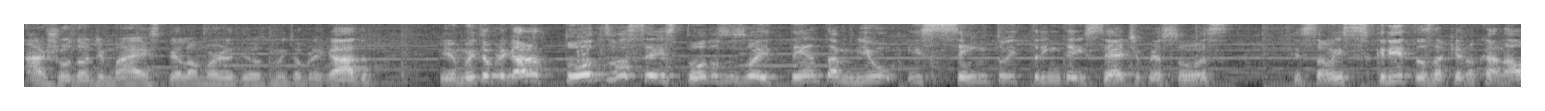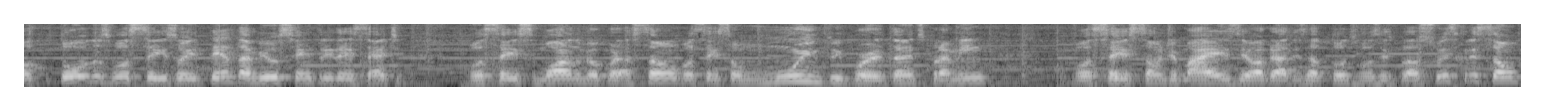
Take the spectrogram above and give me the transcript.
ajudam demais, pelo amor de Deus, muito obrigado. E muito obrigado a todos vocês, todos os 80.137 pessoas que são inscritos aqui no canal, todos vocês, 80.137 vocês moram no meu coração, vocês são muito importantes para mim. Vocês são demais e eu agradeço a todos vocês pela sua inscrição,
